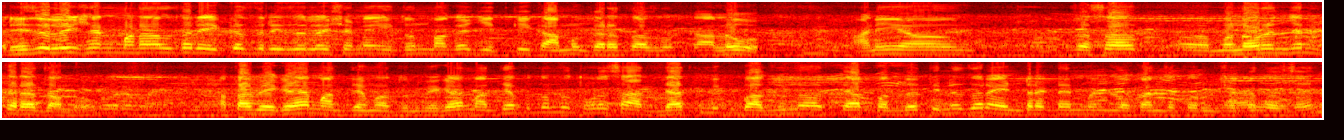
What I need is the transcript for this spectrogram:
रेझोल्युशन म्हणाल तर एकच रेझोल्युशन आहे. इथून मागे जितकी कामं करत आलो- आलो आणि जसं मनोरंजन करत आलो आता वेगळ्या माध्यमातून वेगळ्या माध्यमातून थोडंसं आध्यात्मिक बाजूनं त्या पद्धतीनं जर एंटरटेनमेंट लोकांचं करू शकत असेल.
